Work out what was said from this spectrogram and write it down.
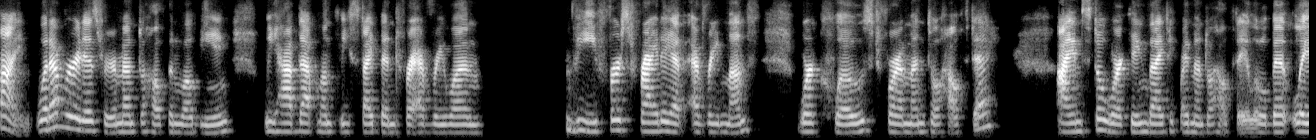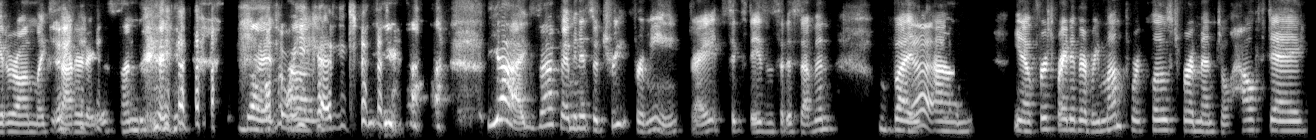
Fine whatever it is for your mental health and well-being we have that monthly stipend for everyone. The first friday of every month we're closed for a mental health day. I am still working but i take my mental health day a little bit later on like saturday or sunday. But, on the um, weekend. Um, yeah, yeah, exactly. I mean it's a treat for me right? Six days instead of seven. But yeah. um you know, first Friday of every month, we're closed for a mental health day.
